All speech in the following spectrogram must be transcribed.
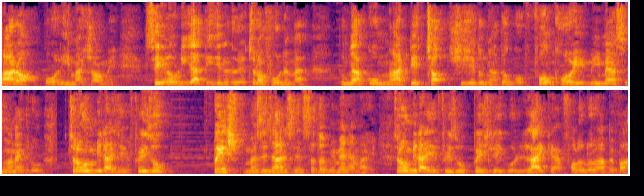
9000အပေါ်လေးမှာရောင်းမယ်ဈေးနှုန်းတိကျသိချင်တယ်ဆိုရင်ကျွန်တော်ဖုန်းနံပါတ်39968836ကိုဖုန်းခေါ်ရေးမိမဆူမနိုင်တယ်လို့ကျွန်တော်မြင်တာချင်း Facebook page messenger နဲ့ဆက်သွယ်မြင်နိုင်ပါတယ်ကျွန်တော်မြင်တာရင် Facebook page လေးကို like and follow လုပ်ထားပေးပါ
